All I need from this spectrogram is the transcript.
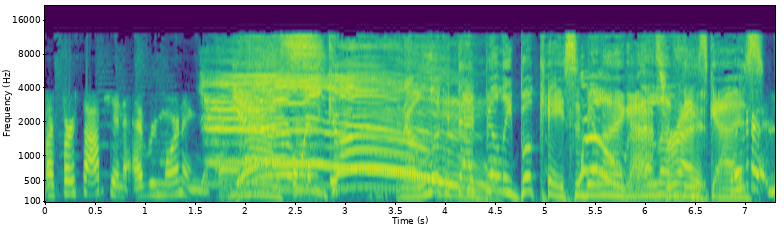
my first option every morning. And- Yes. There we go. You know, look at that Billy bookcase and be like, I That's love right. these guys. Yeah,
